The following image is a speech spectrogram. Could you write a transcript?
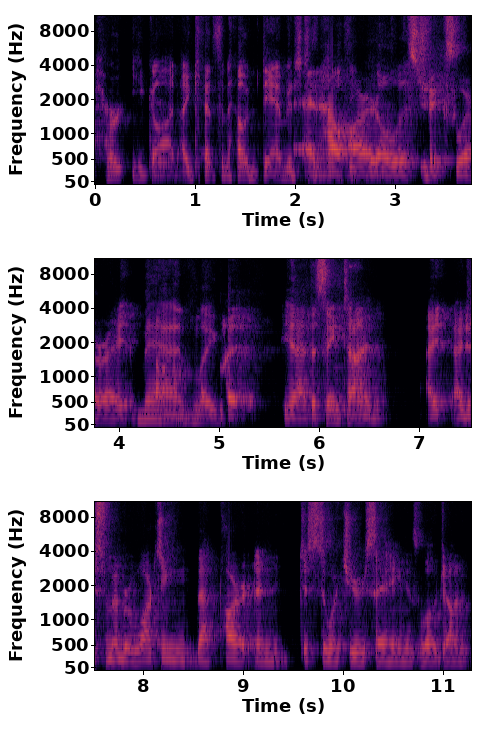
hurt he got, I guess, and how damaged and how got. hard all his tricks were, right? Man, Um, like but yeah, at the same time, I, I just remember watching that part and just to what you were saying as well, John.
